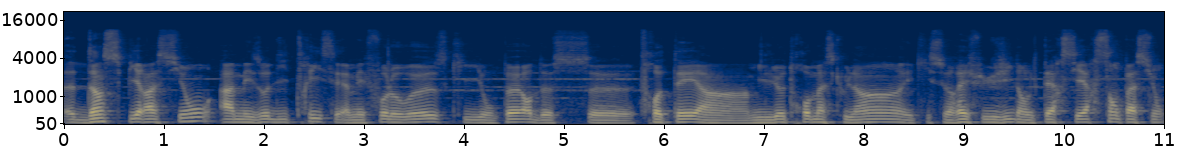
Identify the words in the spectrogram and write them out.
d'inspiration à mes auditrices et à mes followers qui ont peur de se frotter à un milieu trop masculin et qui se réfugient dans le tertiaire sans passion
